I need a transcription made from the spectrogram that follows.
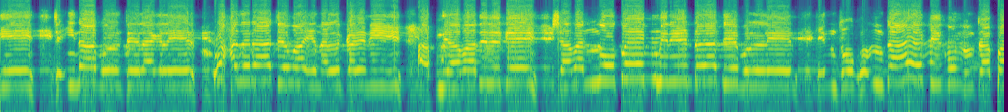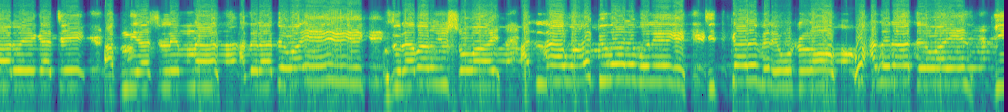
গিয়ে বলতে লাগলেন, ও ওয়াইদ আল কারনি আপনি আমাদেরকে সামান্য কয়েক মিনিট দাঁড়াতে বললেন, কিন্তু ঘণ্টা কি ঘণ্টা পার হয়ে গেছে? আপনি আসলেন না। হযরত ওয়াইদ হুজুর আমার ওই সময় আল্লাহু আকবার বলে চিৎকার মেরে উঠল, ও হযরত ওয়াইজ কি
